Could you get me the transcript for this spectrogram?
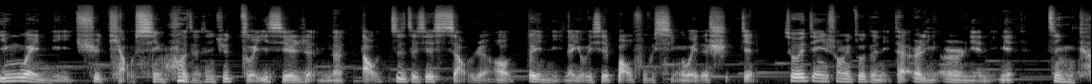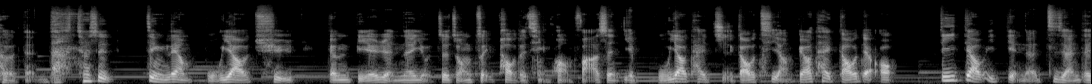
因为你去挑衅，或者是你去嘴一些人呢，导致这些小人哦对你呢有一些报复行为的事件。所以建议双鱼座的你在二零二二年里面，尽可能的就是尽量不要去跟别人呢有这种嘴炮的情况发生，也不要太趾高气扬，不要太高调哦，低调一点呢，自然在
